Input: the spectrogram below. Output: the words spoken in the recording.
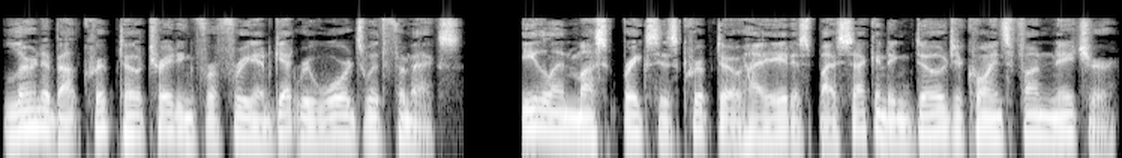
Learn about crypto trading for free and get rewards with FMX. Elon Musk breaks his crypto hiatus by seconding Dogecoin's fun nature.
